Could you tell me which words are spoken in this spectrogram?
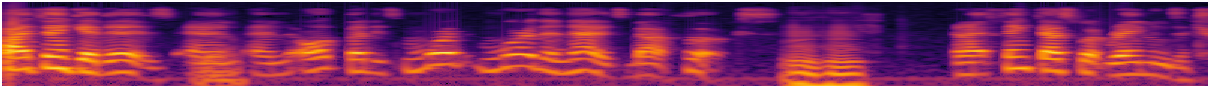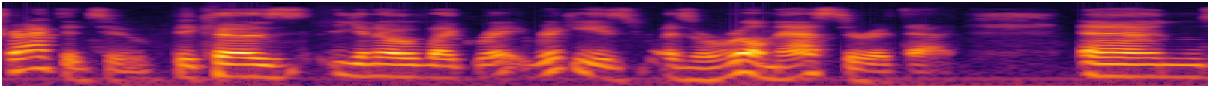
I think it is, and and all, but it's more more than that. It's about hooks, Mm-hmm. And I think that's what Raymond's attracted to because you know, like Ray, Ricky is is a real master at that, and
